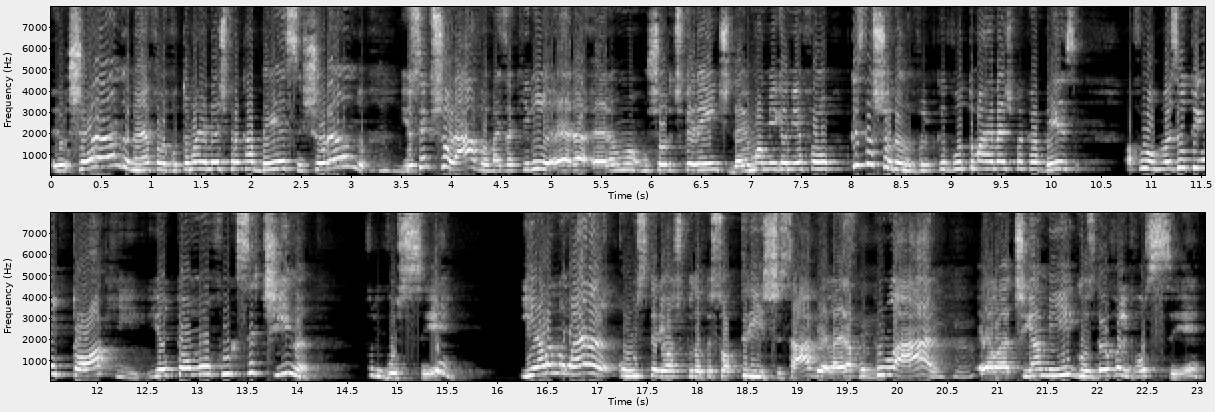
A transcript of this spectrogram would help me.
eu chorando, né? Falei, vou tomar remédio pra cabeça, chorando. E eu sempre chorava, mas aquilo era, era um, um choro diferente. Daí uma amiga minha falou, por que você tá chorando? Eu falei, porque eu vou tomar remédio pra cabeça. Ela falou, mas eu tenho toque e eu tomo fluoxetina. Eu falei, você? E ela não era um estereótipo da pessoa triste, sabe? Ela era Sim. popular, Uhum. ela tinha amigos. Daí eu falei, você?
